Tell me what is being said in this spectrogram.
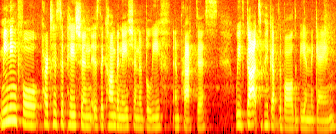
Meaningful participation is the combination of belief and practice. We've got to pick up the ball to be in the game,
